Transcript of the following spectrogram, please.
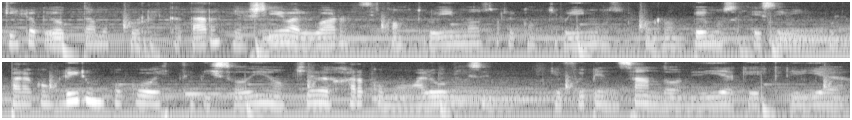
qué es lo que optamos por rescatar y allí evaluar si construimos, reconstruimos o rompemos ese vínculo. Para concluir un poco este episodio, quiero dejar como algo que, que fui pensando a medida que escribía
